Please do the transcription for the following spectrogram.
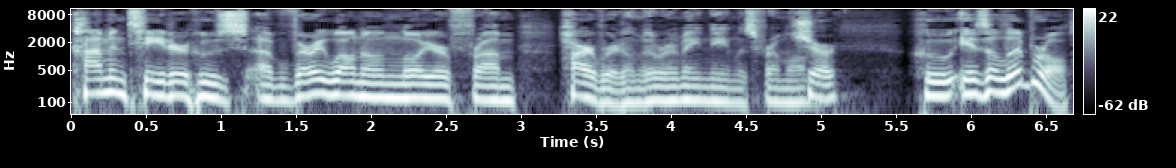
commentator who's a very well known lawyer from Harvard, and will remain nameless for a moment. Sure. Who is a liberal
